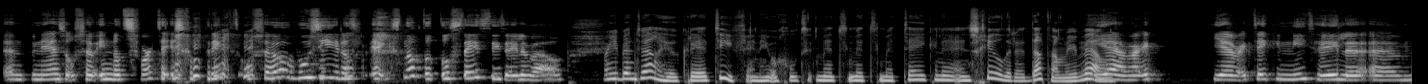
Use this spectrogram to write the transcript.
een punaise of zo in dat zwarte is geprikt of zo? Hoe zie je dat? Ja, ik snap dat nog steeds niet helemaal. Maar je bent wel heel creatief en heel goed met, met, met tekenen en schilderen. Dat dan weer wel. Ja, maar ik, ja, maar ik teken niet hele ehm,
